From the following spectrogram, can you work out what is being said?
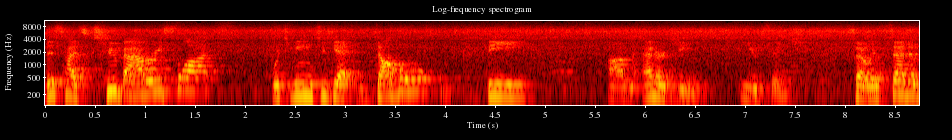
this has two battery slots, which means you get double the um, energy usage. So instead of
